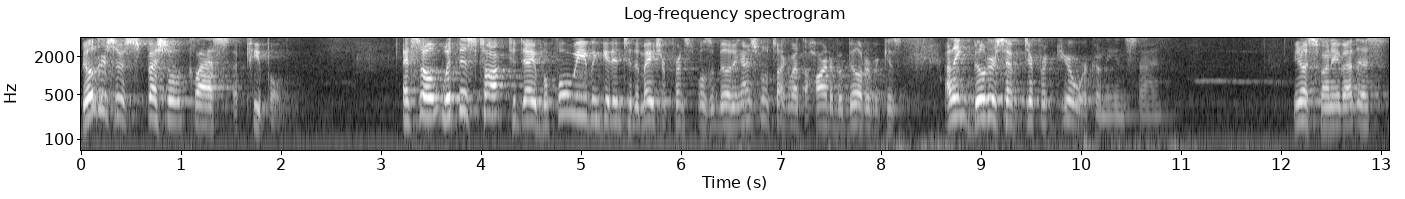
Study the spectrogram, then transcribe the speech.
Builders are a special class of people. And so, with this talk today, before we even get into the major principles of building, I just want to talk about the heart of a builder because I think builders have different gear work on the inside. You know what's funny about this?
